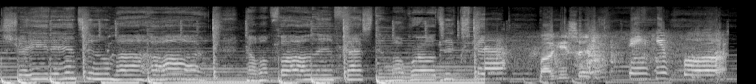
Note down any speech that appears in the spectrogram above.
straight into my heart. Now I'm falling fast and my world's expanding. Bagay sa'yo. Thank you po.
